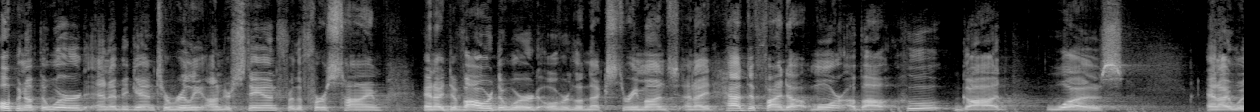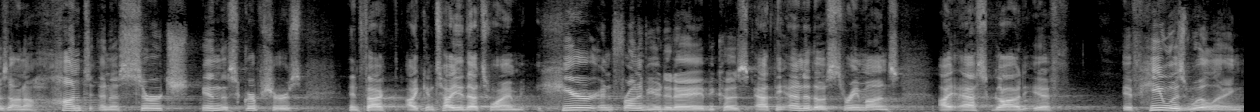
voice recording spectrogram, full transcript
opened up the Word and I began to really understand for the first time. And I devoured the Word over the next three months, and I had to find out more about who God was. And I was on a hunt and a search in the scriptures. In fact, I can tell you that's why I'm here in front of you today, because at the end of those three months, I asked God if, if He was willing,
